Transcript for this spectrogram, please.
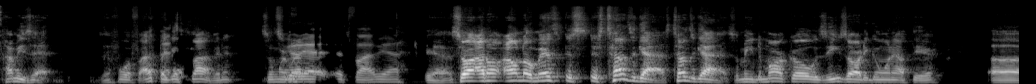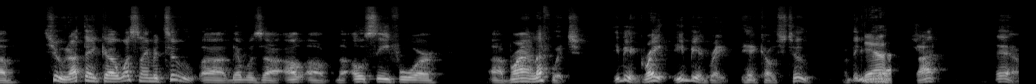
How many's that? Is that four or five? I think that's five, isn't it? Somewhere around. Yeah, that's five. Yeah. Yeah. So I don't I don't know, man. It's, it's, it's tons of guys, tons of guys. I mean, DeMeco is he's already going out there. Uh shoot, I think uh what's the name of two? Uh there was uh, uh the OC for uh Byron Leftwich. He'd be a great, he'd be a great head coach too. I think he'd Yeah. be a shot. Yeah.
